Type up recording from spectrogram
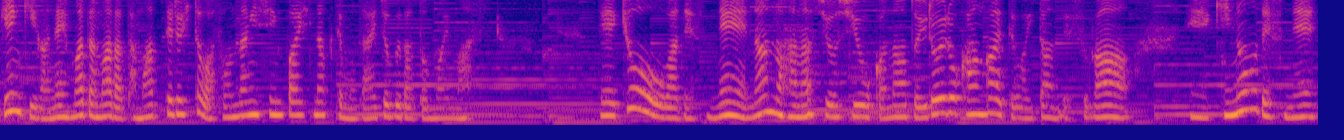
元気がねまだまだ溜まってる人はそんなに心配しなくても大丈夫だと思います。で今日はですね何の話をしようかなといろいろ考えてはいたんですが、えー昨日ですね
